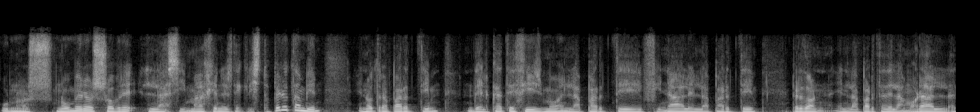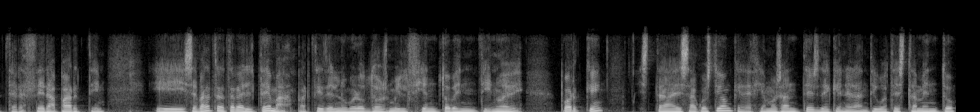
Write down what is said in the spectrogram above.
Unos números sobre las imágenes de Cristo. Pero también en otra parte del catecismo, en la parte final, en la parte, perdón, en la parte de la moral, la tercera parte, y se va a tratar el tema a partir del número 2129, porque Está esa cuestión que decíamos antes de que en el Antiguo Testamento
